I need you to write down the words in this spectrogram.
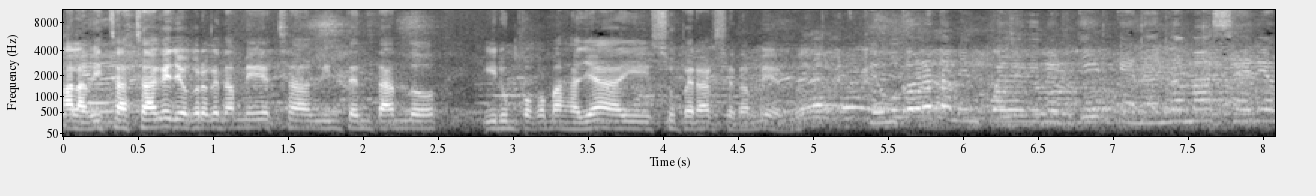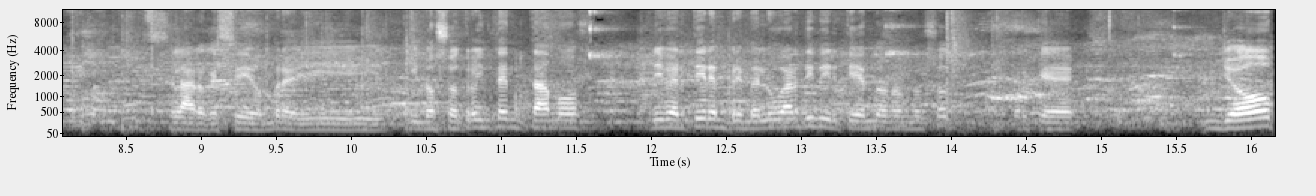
A la vista está que yo creo que también están intentando ir un poco más allá y superarse también. ¿no? Que un coro también puede divertir, que no es lo más serio del concurso. Claro que sí, hombre, y, y nosotros intentamos divertir en primer lugar divirtiéndonos nosotros, porque yo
